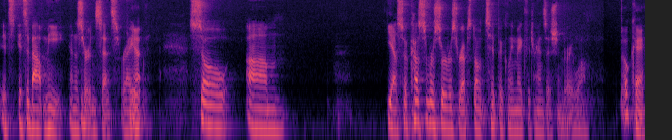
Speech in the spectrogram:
it's, it's about me in a certain sense right yeah. so um, yeah so customer service reps don't typically make the transition very well Okay,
